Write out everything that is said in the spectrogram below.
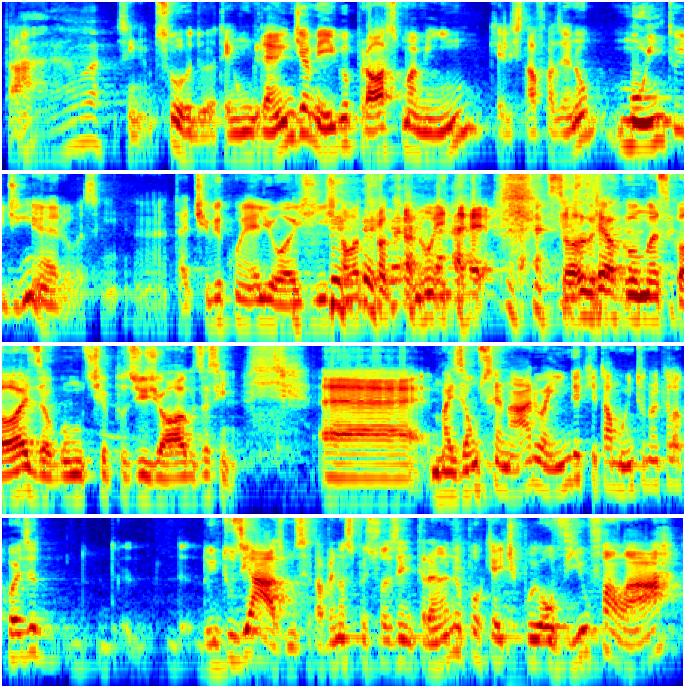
tá? Caramba! Assim, absurdo. Eu tenho um grande amigo próximo a mim que ele está fazendo muito dinheiro, assim. Até tive com ele hoje, a gente estava trocando uma ideia sobre algumas coisas, alguns tipos de jogos, assim. É, mas é um cenário ainda que está muito naquela coisa do entusiasmo. Você está vendo as pessoas entrando porque, tipo, ouviu falar,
